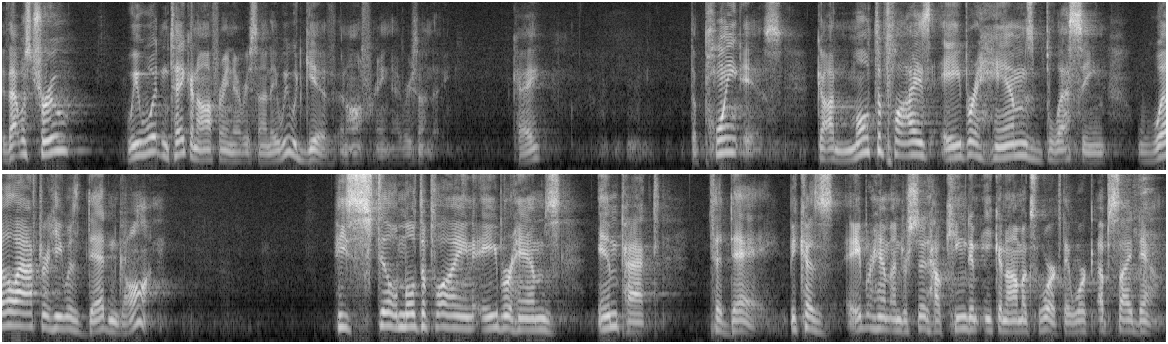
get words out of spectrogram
If that was true, we wouldn't take an offering every Sunday. We would give an offering every Sunday. Okay? The point is, God multiplies Abraham's blessing well after he was dead and gone. He's still multiplying Abraham's impact today because Abraham understood how kingdom economics work. They work upside down.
